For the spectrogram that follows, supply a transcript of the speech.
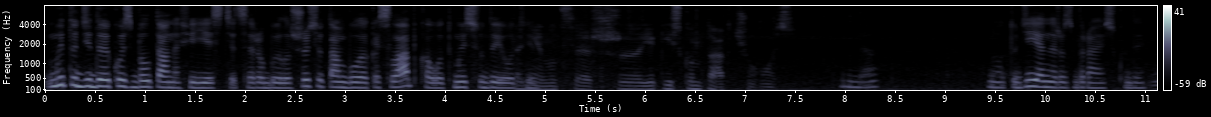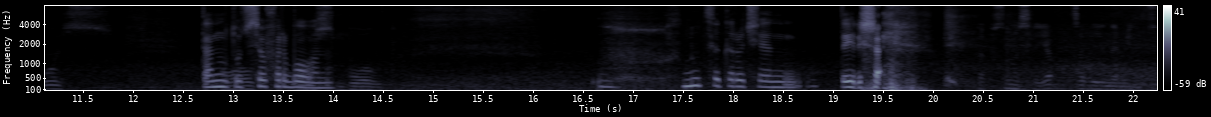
ми тоді до якогось болта на фієсті це робили. Щось там була якась лапка, от ми сюди. От Та ні, ну це ж е, якийсь контакт чогось. да. Ну, тоді я не розбираюсь куди. Ось. Та ну тут болт, все фарбовано. Ось болт. Ну, це, коротше, ти рішай. Так, в смислі, я б це взагалі на мінус.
